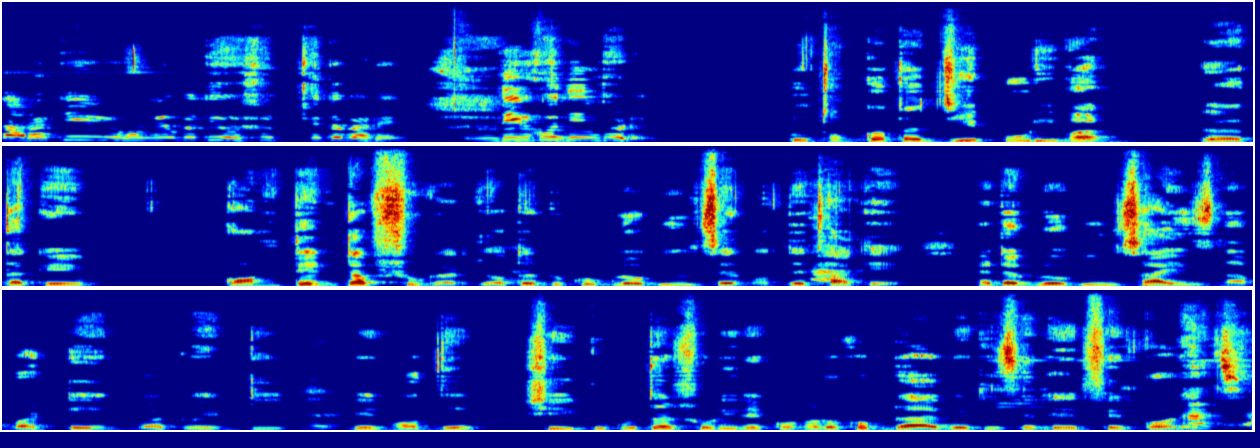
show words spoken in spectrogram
তারা কি হোমিওপ্যাথি ওষুধ খেতে পারেন দীর্ঘদিন ধরে? প্রথম কথা যে পরিমাণ তাকে কন্টেন্ট অফ সুগার যতটুকু গ্লোবিউলস এর মধ্যে হ্যাঁ। থাকে এটা গ্লোবিউল সাইজ নাম্বার টেন বা টোয়েন্টি এর মধ্যে সেইটুকু তার শরীরে কোনো রকম ডায়াবেটিসের হেরফের করে আচ্ছা।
